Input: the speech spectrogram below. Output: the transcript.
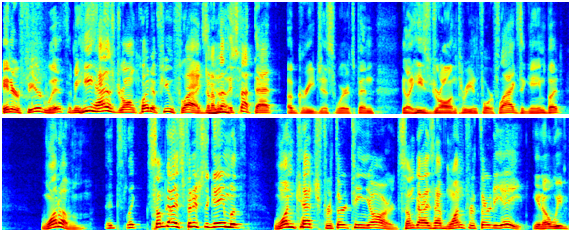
interfered with. I mean, he has drawn quite a few flags, and I'm not, it's not that egregious where it's been you know, like he's drawing three and four flags a game, but one of them, it's like some guys finish the game with one catch for 13 yards. Some guys have one for 38. You know, we've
